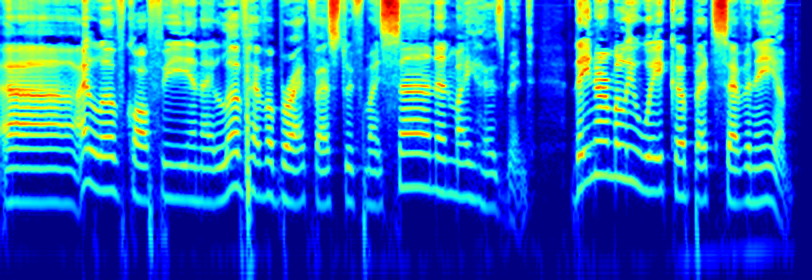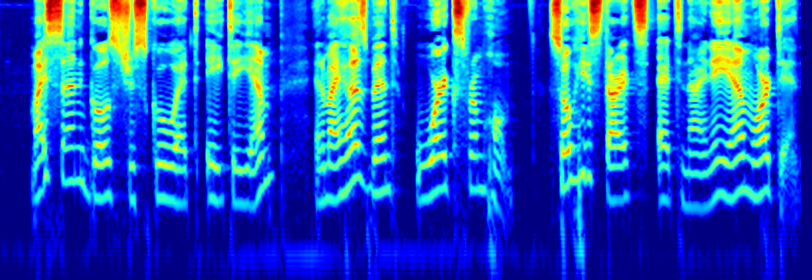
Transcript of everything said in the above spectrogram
uh, I love coffee and I love have a breakfast with my son and my husband. They normally wake up at 7 a.m. My son goes to school at 8 a.m. and my husband works from home. So he starts at 9 a.m. or 10.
